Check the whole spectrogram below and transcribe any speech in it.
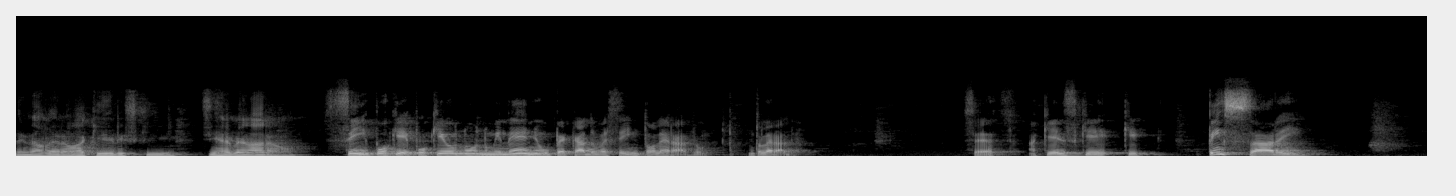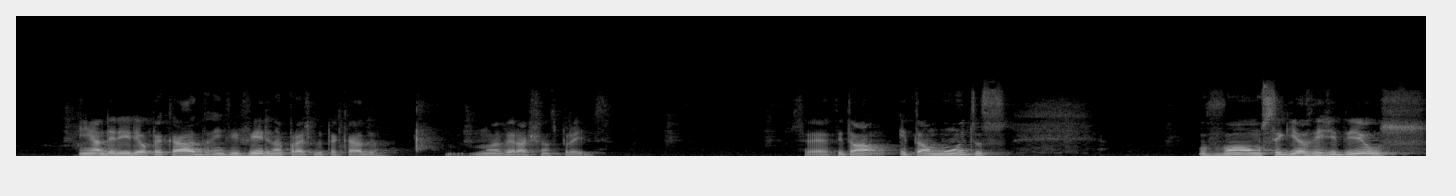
Mas haverão aqueles que se rebelarão. Sim, por quê? Porque no, no milênio o pecado vai ser intolerável. Intolerável. Certo? Aqueles que, que pensarem em aderir ao pecado, em viverem na prática do pecado, não haverá chance para eles. Certo? Então, então muitos vão seguir as leis de Deus,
